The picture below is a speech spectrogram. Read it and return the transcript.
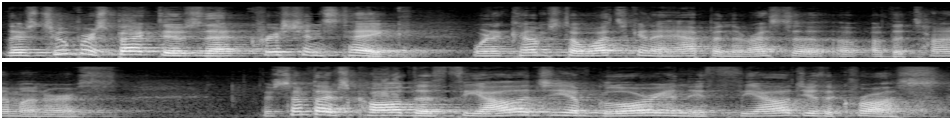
There's two perspectives that Christians take when it comes to what's going to happen the rest of, of the time on earth. They're sometimes called the theology of glory and the theology of the cross.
